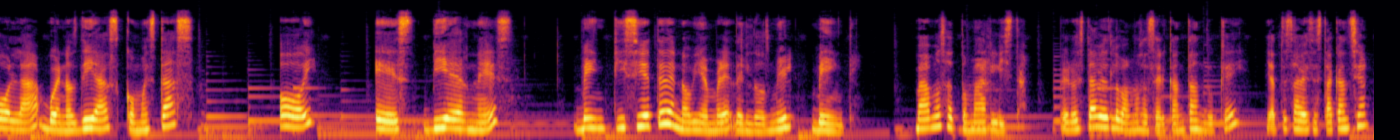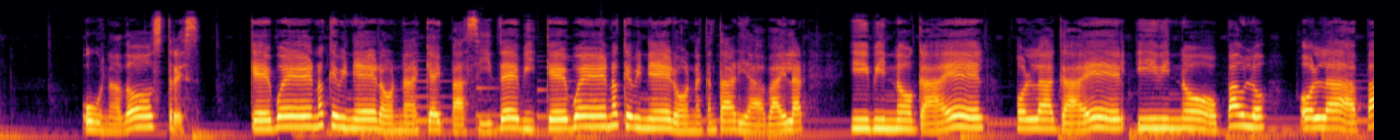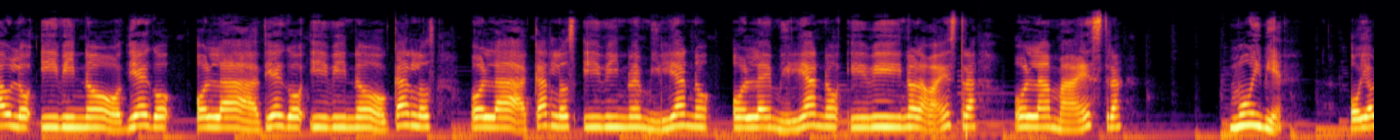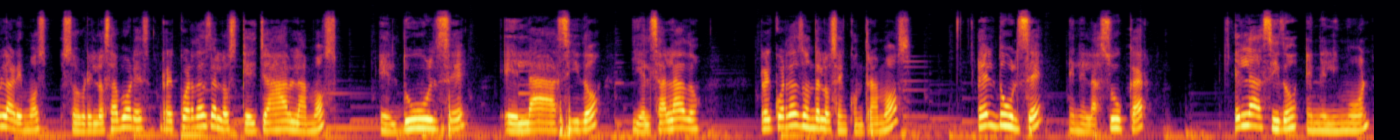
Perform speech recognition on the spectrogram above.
Hola, buenos días, ¿cómo estás? Hoy es viernes 27 de noviembre del 2020. Vamos a tomar lista, pero esta vez lo vamos a hacer cantando, ¿ok? ¿Ya te sabes esta canción? Una, dos, tres. Qué bueno que vinieron a que hay y Debbie. Qué bueno que vinieron a cantar y a bailar. Y vino Gael, hola Gael. Y vino Paulo, hola Paulo. Y vino Diego, hola Diego. Y vino Carlos, hola Carlos. Y vino Emiliano, hola Emiliano. Y vino la maestra, hola maestra. Muy bien. Hoy hablaremos sobre los sabores. ¿Recuerdas de los que ya hablamos? El dulce, el ácido y el salado. ¿Recuerdas dónde los encontramos? El dulce en el azúcar, el ácido en el limón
